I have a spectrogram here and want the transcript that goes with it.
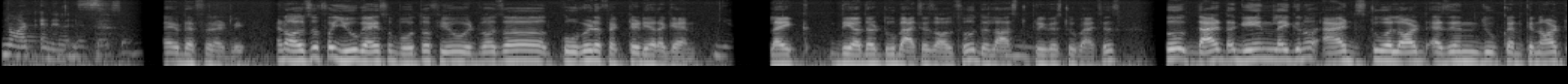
not Yeah, NLS 100%. Uh, definitely. And also for you guys, for both of you, it was a COVID affected year again. Yeah. Like the other two batches also, the last Mhm. previous two batches. So that again, like you know, adds to a lot. As in, you can cannot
